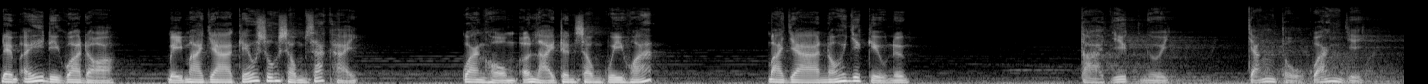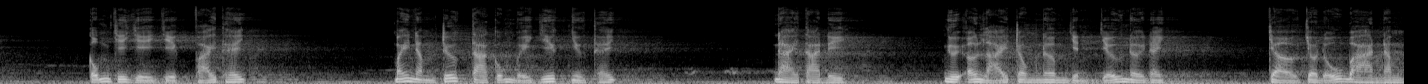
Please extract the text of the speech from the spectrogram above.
Đêm ấy đi qua đò, Bị ma gia kéo xuống sông sát hại. Quan hồn ở lại trên sông quy hóa. Ma gia nói với Kiều Nương, Ta giết người, Chẳng thù quán gì. Cũng chỉ vì việc phải thế. Mấy năm trước ta cũng bị giết như thế. Nay ta đi, Ngươi ở lại trong nơm gìn giữ nơi đây. Chờ cho đủ ba năm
